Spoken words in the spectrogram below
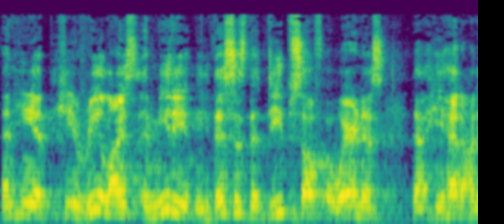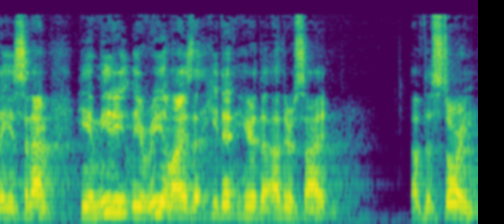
and he, had, he realized immediately, this is the deep self awareness that he had, salam. He immediately realized that he didn't hear the other side of the story.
